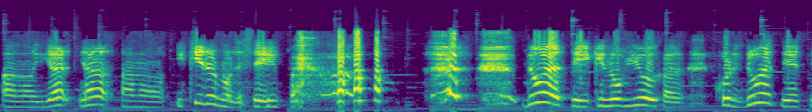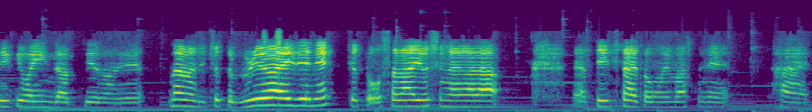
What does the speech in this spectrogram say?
あの、や、や、あの、生きるので精一杯。どうやって生き延びようか、これどうやってやっていけばいいんだっていうのはね、なのでちょっとブレワイでね、ちょっとおさらいをしながらやっていきたいと思いますね。はい。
